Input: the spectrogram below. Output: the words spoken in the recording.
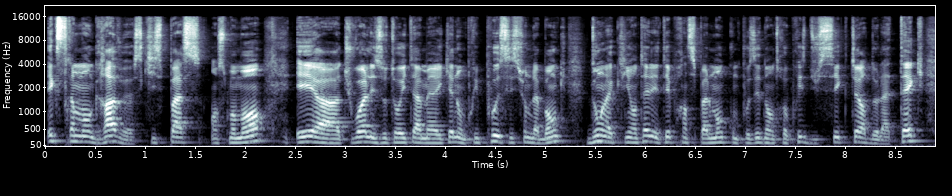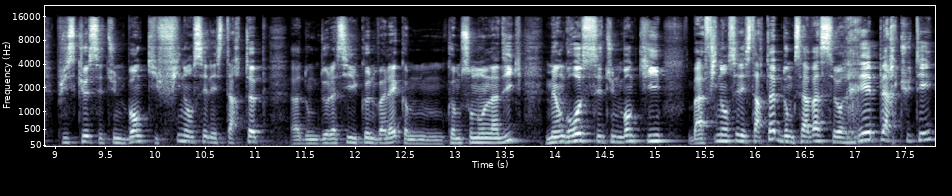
extrêmement grave ce qui se passe en ce moment. Et euh, tu vois, les autorités américaines ont pris possession de la banque, dont la clientèle était principalement composée d'entreprises du secteur de la tech, puisque c'est une banque qui finançait les startups euh, donc de la Silicon Valley, comme, son nom l'indique. En gros, c'est une banque qui va financer les startups, donc ça va se répercuter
